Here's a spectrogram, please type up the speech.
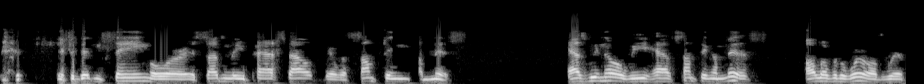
if it didn't sing or it suddenly passed out, there was something amiss. As we know, we have something amiss all over the world with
